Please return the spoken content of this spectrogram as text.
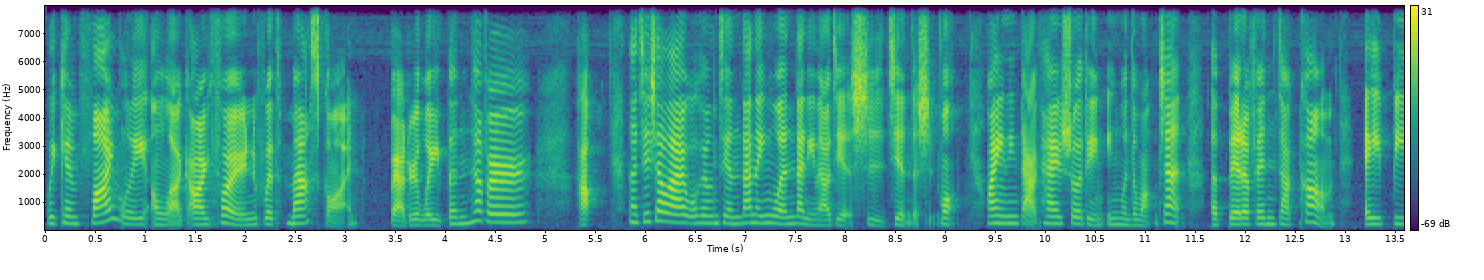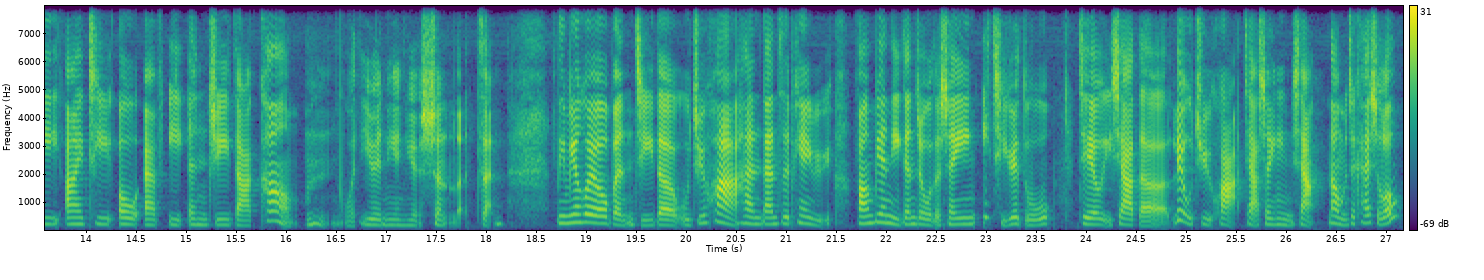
We can finally unlock iPhone with mask on. Better late than never. 好，那接下来我会用简单的英文带你了解事件的始末。欢迎您打开说点英文的网站，abitofen.com，a b i t o f e n g.com。嗯，我越念越顺了，赞。里面会有本集的五句话和单字片语，方便你跟着我的声音一起阅读。借由以下的六句话加深印象，那我们就开始喽。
